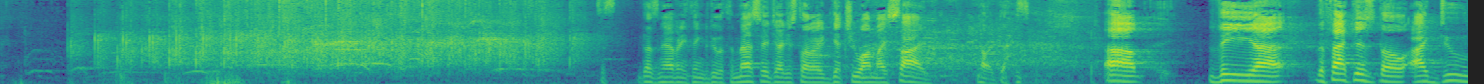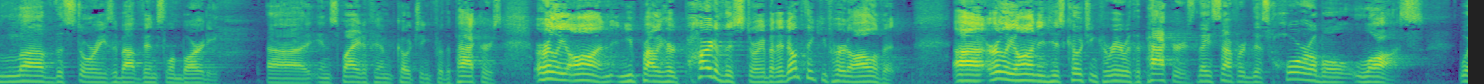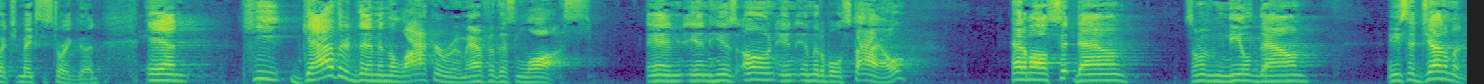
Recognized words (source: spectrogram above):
Just doesn't have anything to do with the message. I just thought I'd get you on my side. No, it does. Uh, the. Uh, the fact is, though, I do love the stories about Vince Lombardi. Uh, in spite of him coaching for the Packers. Early on, and you've probably heard part of this story, but I don't think you've heard all of it. Uh, early on in his coaching career with the Packers, they suffered this horrible loss which makes the story good. And he gathered them in the locker room after this loss. And in his own inimitable style, had them all sit down. Some of them kneeled down. And he said, Gentlemen,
